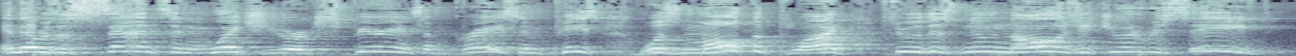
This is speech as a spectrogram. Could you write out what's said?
And there was a sense in which your experience of grace and peace was multiplied through this new knowledge that you had received.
